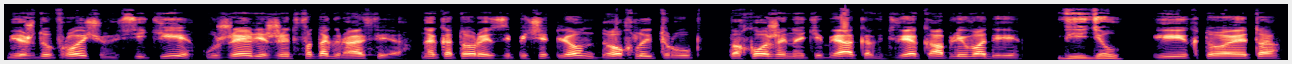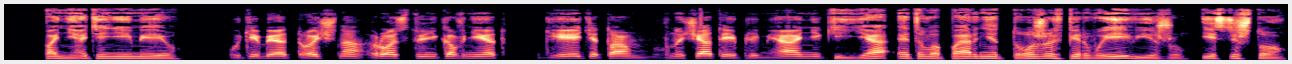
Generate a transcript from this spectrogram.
«Между прочим, в сети уже лежит фотография, на которой запечатлен дохлый труп, похожий на тебя, как две капли воды». «Видел». «И кто это?» Понятия не имею. У тебя точно родственников нет? Дети там, внучатые племянники? Я этого парня тоже впервые вижу, если что.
